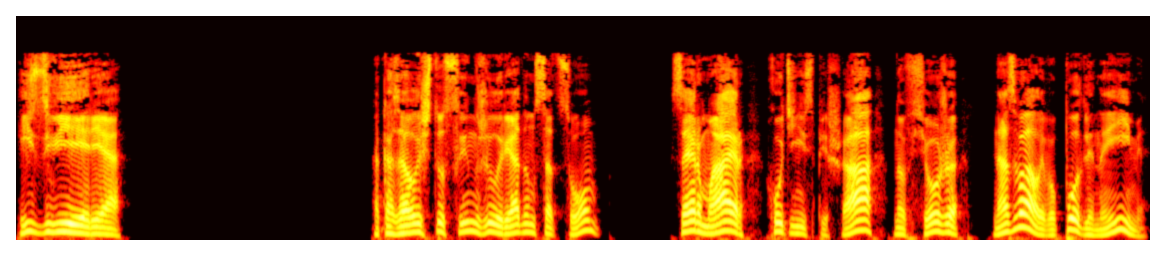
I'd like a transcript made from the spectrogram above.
и зверя. Оказалось, что сын жил рядом с отцом. Сэр Майер, хоть и не спеша, но все же назвал его подлинное имя.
